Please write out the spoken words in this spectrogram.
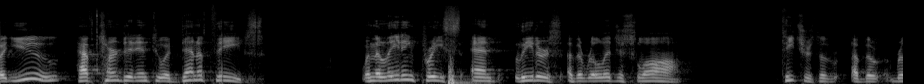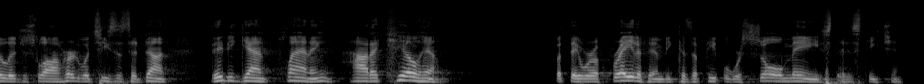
but you have turned it into a den of thieves. when the leading priests and leaders of the religious law, teachers of, the religious law, heard what Jesus had done, they began planning how to kill him. But they were afraid of him because the people were so amazed at his teaching.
